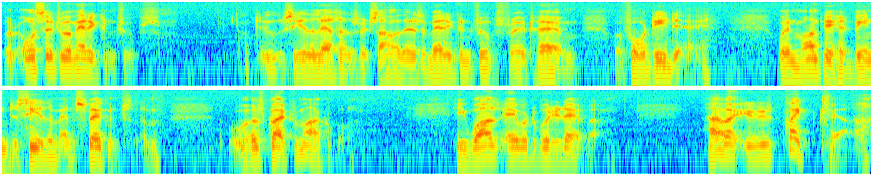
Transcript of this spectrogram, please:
but also to American troops to see the letters which some of those American troops wrote home before D-Day, when Monty had been to see them and spoken to them, was quite remarkable. He was able to put it over. However, it is quite clear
